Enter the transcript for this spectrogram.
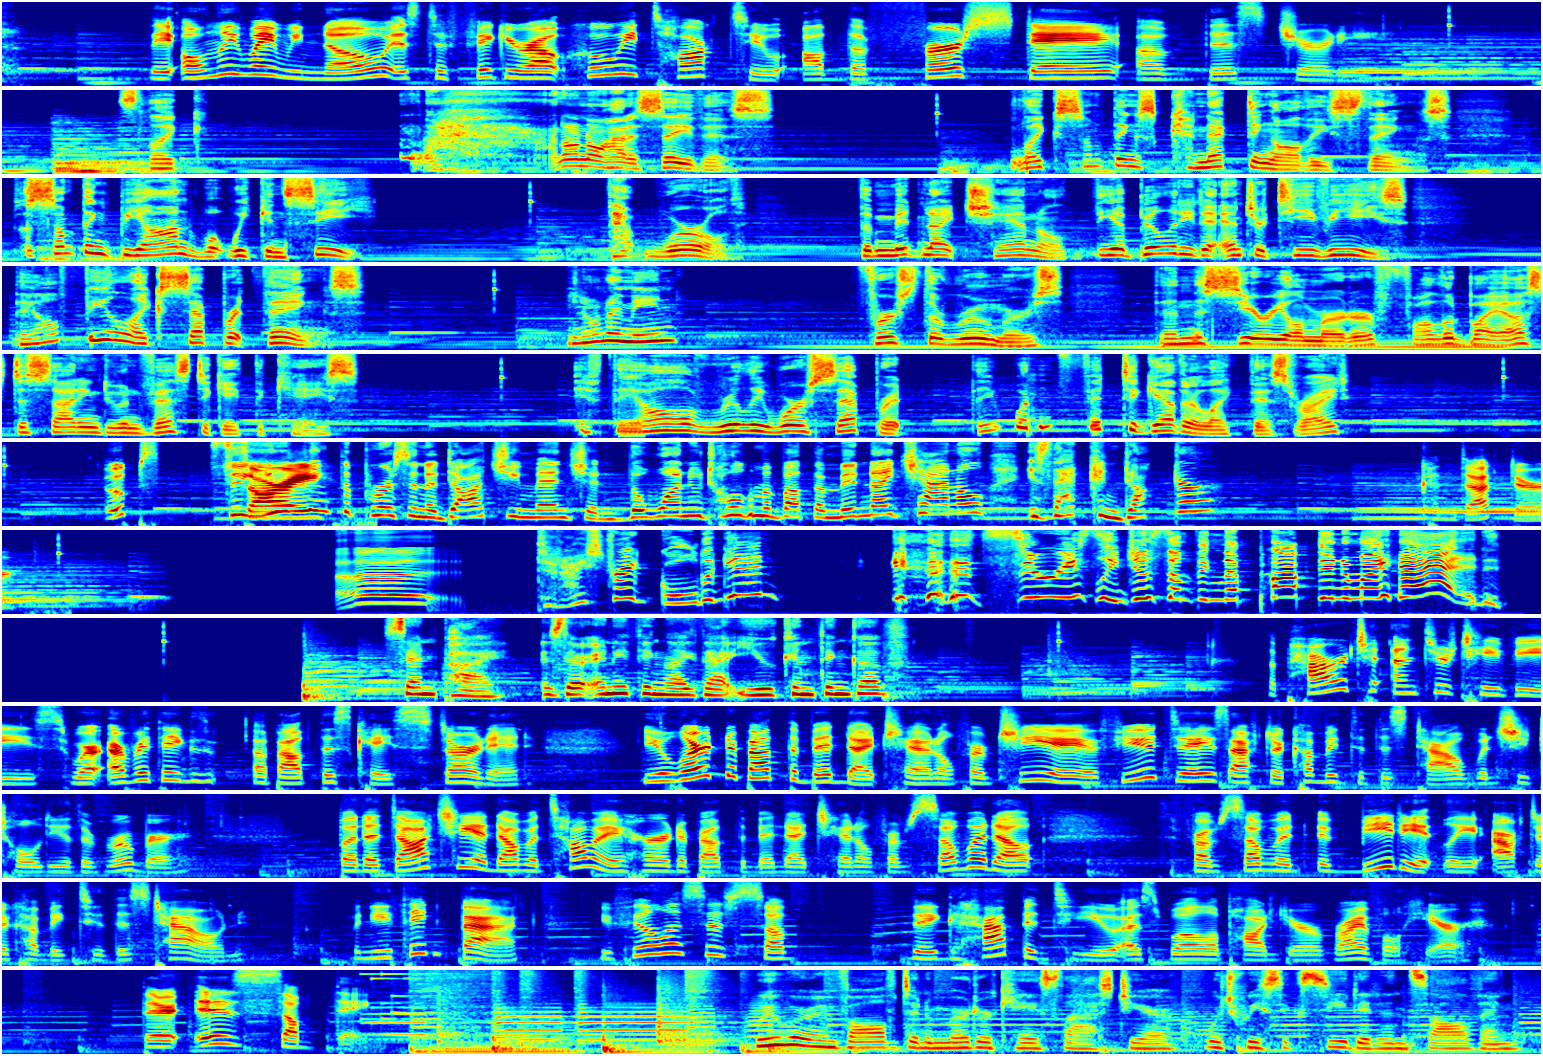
The only way we know is to figure out who we talked to on the first day of this journey. It's like. I don't know how to say this. Like something's connecting all these things. Something beyond what we can see. That world, the Midnight Channel, the ability to enter TVs, they all feel like separate things. You know what I mean? First the rumors, then the serial murder, followed by us deciding to investigate the case. If they all really were separate, they wouldn't fit together like this, right? Oops. So Sorry. you think the person Adachi mentioned, the one who told him about the Midnight Channel, is that conductor? Conductor. Uh, did I strike gold again? it's seriously just something that popped into my head! Senpai, is there anything like that you can think of? The power to enter TVs, where everything about this case started. You learned about the Midnight Channel from Chie a few days after coming to this town when she told you the rumor. But Adachi and Namatame heard about the Midnight Channel from someone else from someone immediately after coming to this town. When you think back, you feel as if something happened to you as well upon your arrival here. There is something. We were involved in a murder case last year, which we succeeded in solving.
